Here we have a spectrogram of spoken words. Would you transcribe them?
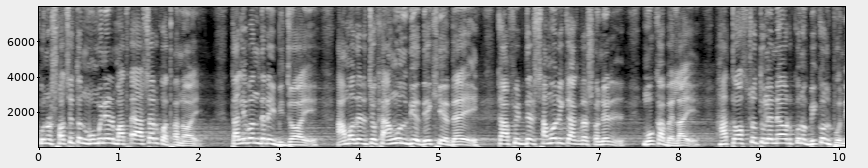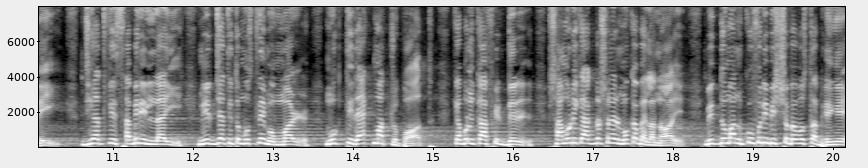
কোনো সচেতন মুমিনের মাথায় আসার কথা নয়। তালিবানদের এই বিজয় আমাদের চোখে আঙুল দিয়ে দেখিয়ে দেয় কাফিরদের সামরিক আগ্রাসনের মোকাবেলায়। হাতে অস্ত্র তুলে নেওয়ার কোনো বিকল্প নেই। জিহাদফি সাবিরিল্লাই নির্যাতিত মুসলিম উম্মার মুক্তির একমাত্র পথ। কেবল কাফিরদের সামরিক আগ্রাসনের মোকাবেলা নয়, বিদ্যমান কুফুরি বিশ্ব ব্যবস্থা ভেঙে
